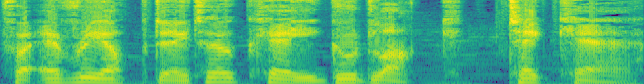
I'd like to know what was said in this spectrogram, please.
for every update okay good luck, take care.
